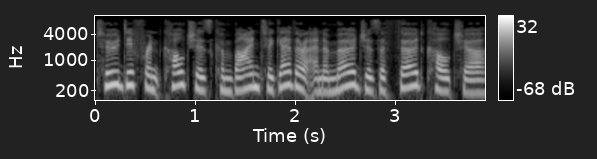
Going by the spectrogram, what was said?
two different cultures combine together and emerge as a third culture.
